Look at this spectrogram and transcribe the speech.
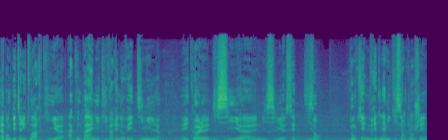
La Banque des territoires qui accompagne et qui va rénover 10 000 écoles d'ici 7-10 ans. Donc il y a une vraie dynamique qui s'est enclenchée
